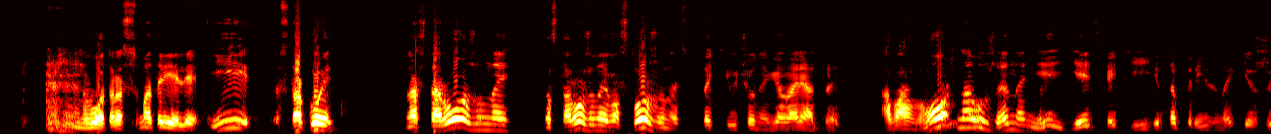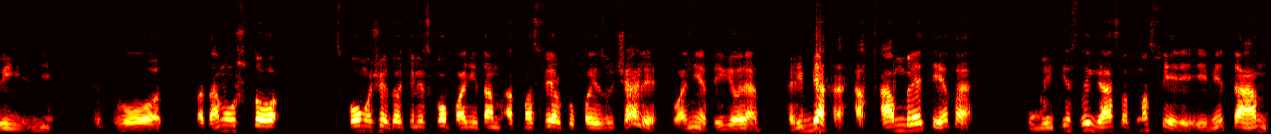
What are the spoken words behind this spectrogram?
вот, рассмотрели, и с такой настороженной, настороженной восторженностью, такие ученые говорят, блядь, а возможно уже на ней есть какие-то признаки жизни. Вот. Потому что с помощью этого телескопа они там атмосферку поизучали, планеты, и говорят, ребята, а там, блядь, это, углекислый газ в атмосфере и метан.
